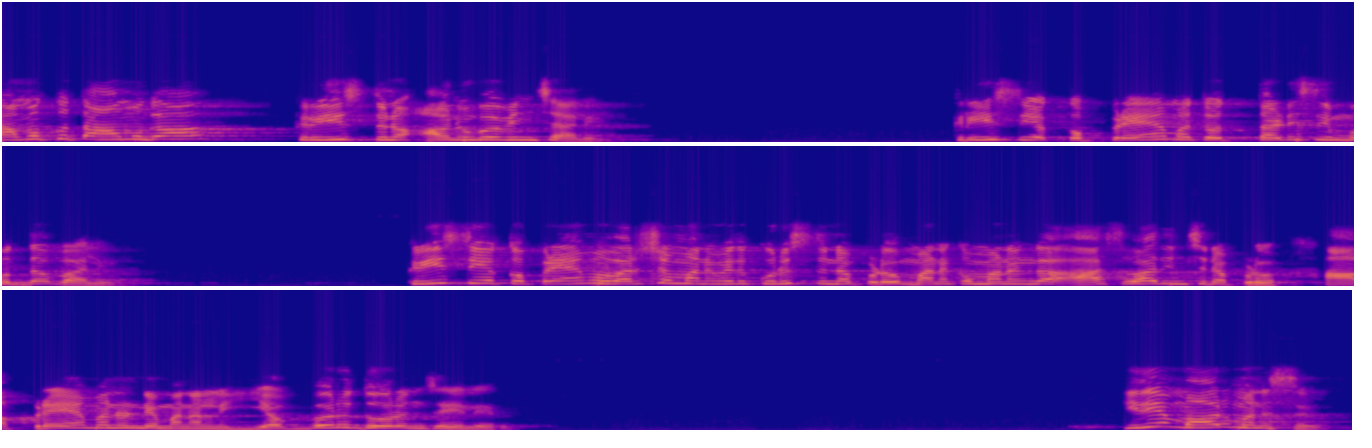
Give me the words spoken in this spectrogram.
తమకు తాముగా క్రీస్తును అనుభవించాలి. క్రీస్తు యొక్క ప్రేమతో తడిసి ముద్దవ్వాలి. క్రీస్తు యొక్క ప్రేమ వర్షం మన మీద కురుస్తున్నప్పుడు మనకు మనంగా ఆస్వాదించినప్పుడు ఆ ప్రేమ నుండి మనల్ని ఎవ్వరూ దూరం చేయలేరు. ఇదే మారు మనసు.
